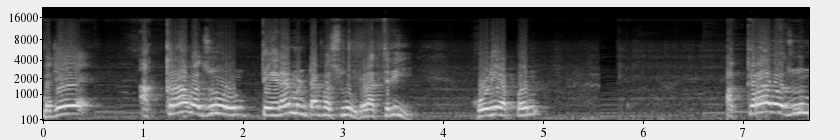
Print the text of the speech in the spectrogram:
म्हणजे अकरा वाजून तेरा मिनिटापासून रात्री होळी आपण अकरा वाजून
